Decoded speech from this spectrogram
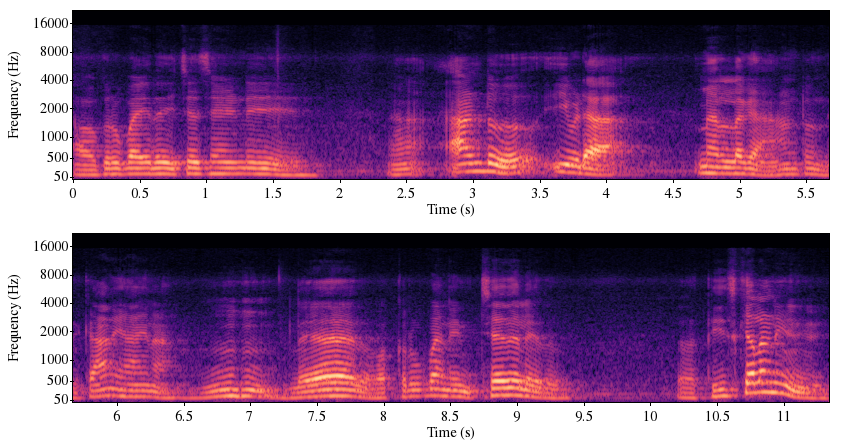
ఆ ఒక రూపాయి ఏదో ఇచ్చేసేయండి. అండ్ అంటూ ఈవిడ మెల్లగా అంటుంది. కానీ ఆయన లేదు ఒక్క రూపాయి నేను ఇచ్చేదే లేదు. తీసుకెళ్ళని తీసుకెళ్ళండి.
